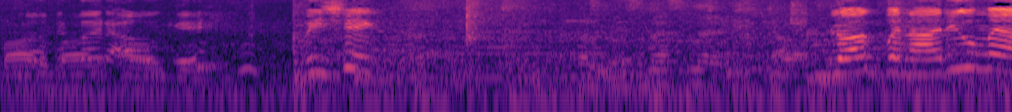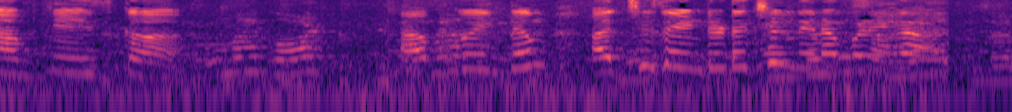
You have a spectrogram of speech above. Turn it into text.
बार बार बार आओगे। अभिषेक ब्लॉग बना रही हूँ मैं आपके इसका। Oh आपको एकदम अच्छे से इंट्रोडक्शन देना पड़ेगा। सर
